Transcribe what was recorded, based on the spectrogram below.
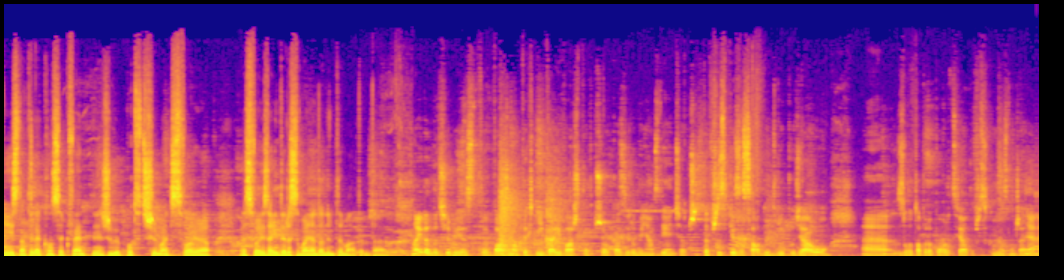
nie jest na tyle konsekwentny, żeby podtrzymać swoje, swoje zainteresowania danym tematem. Tak? Na ile dla Ciebie jest ważna technika i warsztat przy okazji robienia zdjęcia? Czy te wszystkie zasady trójpodziału, złota proporcja, to wszystko ma znaczenie?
